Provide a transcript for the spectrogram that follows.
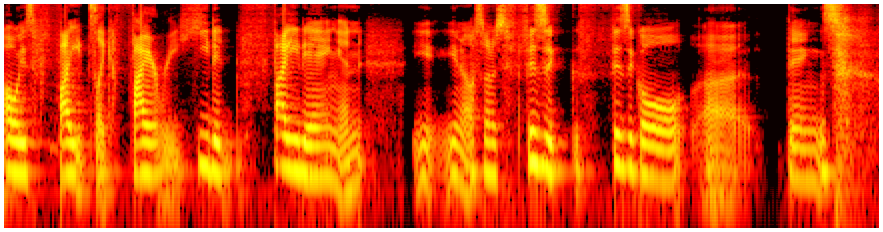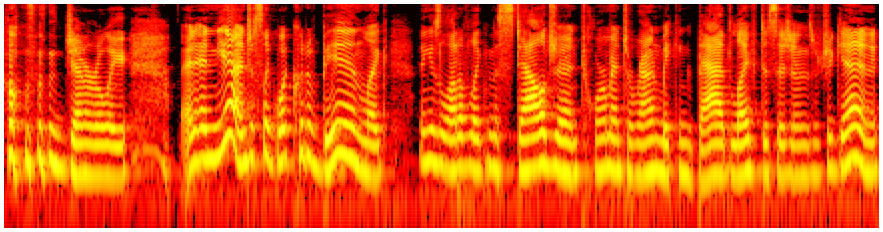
Always fights, like fiery, heated fighting, and you, you know sometimes physic physical uh, things generally, and and yeah, and just like what could have been. Like I think there's a lot of like nostalgia and torment around making bad life decisions, which again,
